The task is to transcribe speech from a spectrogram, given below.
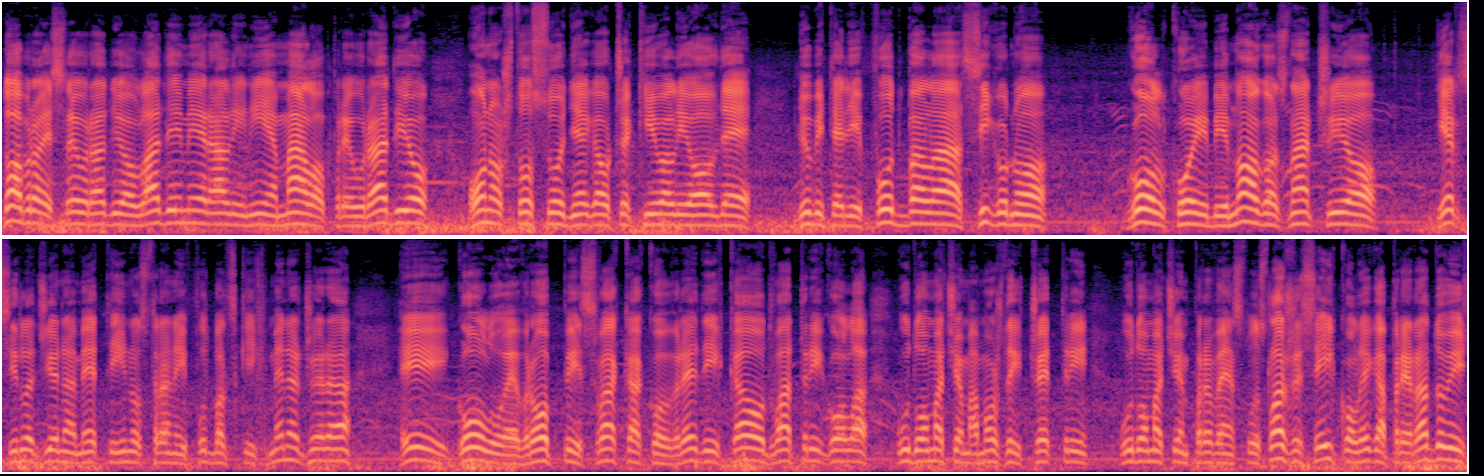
Dobro je sve uradio Vladimir, ali nije malo preuradio ono što su od njega očekivali ovde ljubitelji futbala, sigurno gol koji bi mnogo značio, jer Silađi je na meti inostranih futbalskih menadžera i gol u Evropi svakako vredi kao dva, tri gola u domaćem, a možda i četiri u domaćem prvenstvu. Slaže se i kolega Preradović,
